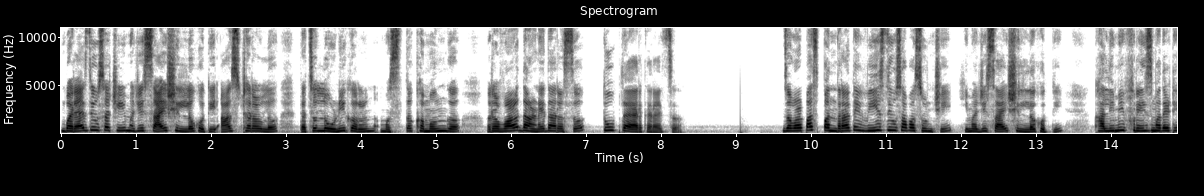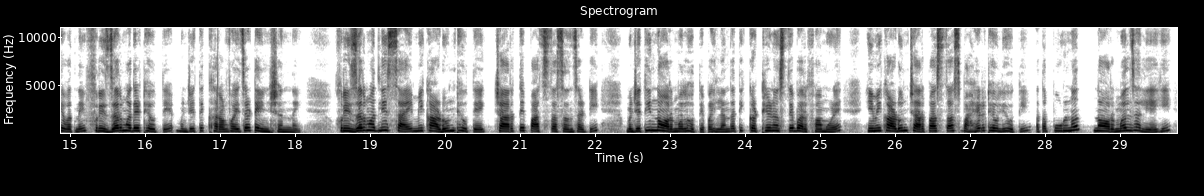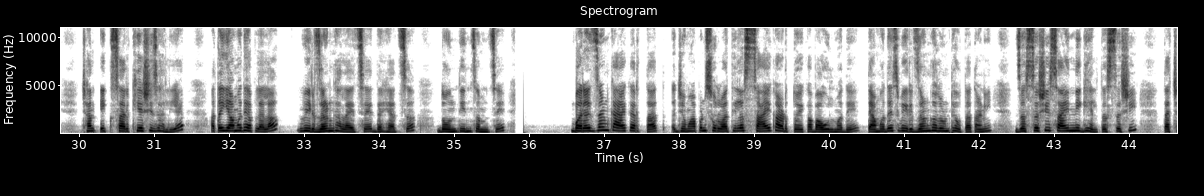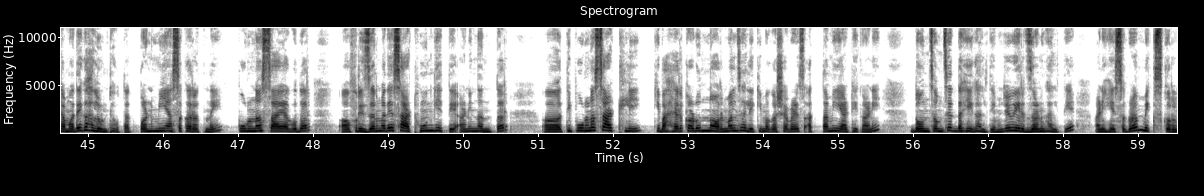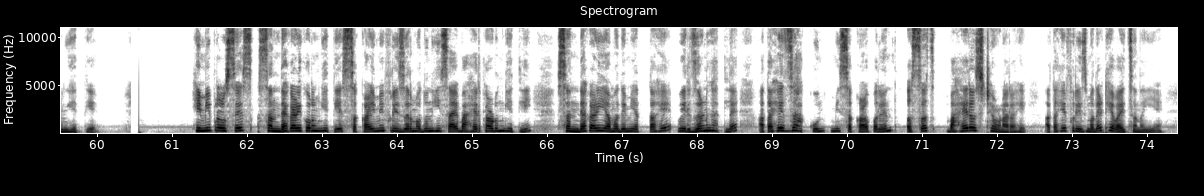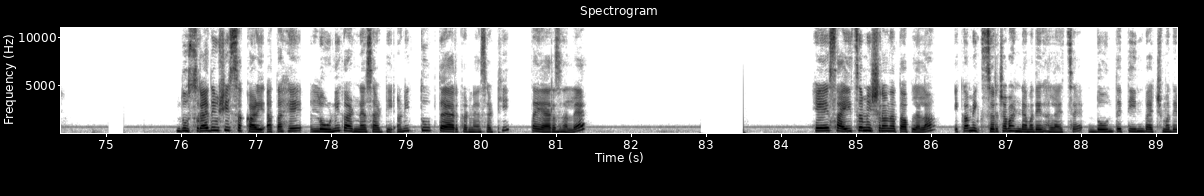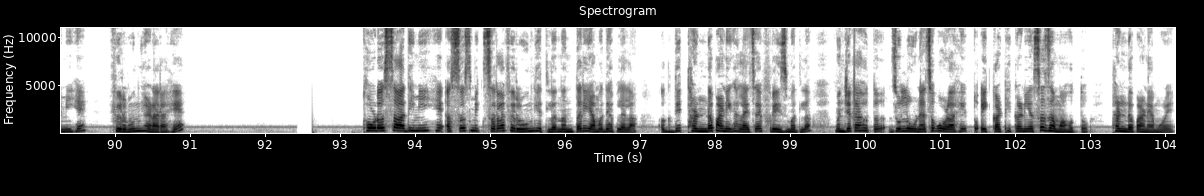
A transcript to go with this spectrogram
बऱ्याच दिवसाची माझी साय शिल्लक होती आज ठरवलं त्याचं लोणी करून मस्त खमंग रवाळ दाणेदार असं तूप तयार करायचं. जवळपास पंधरा ते वीस दिवसापासूनची ही माझी साय शिल्लक होती. खाली मी फ्रीजमध्ये ठेवत नाही फ्रीजरमध्ये ठेवते म्हणजे ते खराब व्हायचं टेन्शन नाही. फ्रीझरमधली साय मी काढून ठेवते एक चार ते पाच तासांसाठी. म्हणजे ती नॉर्मल होते. पहिल्यांदा ती कठीण असते बर्फामुळे. ही मी काढून चार पाच तास बाहेर ठेवली होती. आता पूर्ण नॉर्मल झाली आहे ही. छान एकसारखी अशी झाली आहे. आता यामध्ये आपल्याला विरजण घालायचं आहे दह्याचं दोन तीन चमचे. बरेच जण काय करतात जेव्हा आपण सुरुवातीला साय काढतो एका बाऊलमध्ये त्यामध्येच विरजण घालून ठेवतात आणि जसजशी साय निघेल तसतशी त्याच्यामध्ये घालून ठेवतात. पण मी असं करत नाही. पूर्ण साय अगोदर फ्रीजरमध्ये फ्रीझरमध्ये साठवून घेते आणि नंतर ती पूर्ण साठली की बाहेर काढून नॉर्मल झाली की मग अशा वेळेस आत्ता मी या ठिकाणी दोन चमचे दही घालते म्हणजे विरजण घालते आणि हे सगळं मिक्स करून घेते ही मी प्रोसेस संध्याकाळी करून घेते सकाळी मी फ्रीझरमधून ही साय बाहेर काढून घेतली. संध्याकाळी यामध्ये मी आत्ता हे विरजण घातलं आहे आता हे झाकून मी सकाळपर्यंत असंच बाहेरच ठेवणार आहे. आता हे फ्रीजमध्ये ठेवायचं नाही आहे दुसऱ्या दिवशी सकाळी आता हे लोणी काढण्यासाठी आणि तूप तयार करण्यासाठी तयार झालंय. हे साईचं मिश्रण आता आपल्याला एका मिक्सरच्या भांड्यामध्ये घालायचं आहे दोन ते तीन बॅचमध्ये मी हे फिरवून घेणार आहे. थोडंसं आधी मी हे असंच मिक्सरला फिरवून घेतलं. नंतर यामध्ये आपल्याला अगदी थंड पाणी घालायचं आहे फ्रीजमधलं. म्हणजे काय होतं जो लोण्याचा गोळा आहे तो एका ठिकाणी असं जमा होतो थंड पाण्यामुळे.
